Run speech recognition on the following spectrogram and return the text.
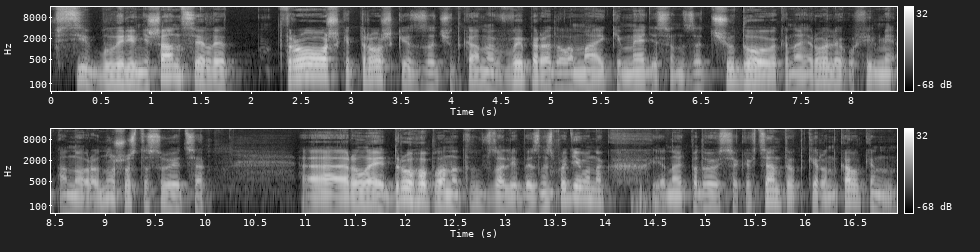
Всі були рівні шанси, але трошки, трошки за чутками випередила Майкі Медісон за чудове виконання ролі у фільмі Анора. Ну, що стосується е, ролей другого плану, тут взагалі без несподіванок. Я навіть подивився коефіцієнти. От Кіран Калкін,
